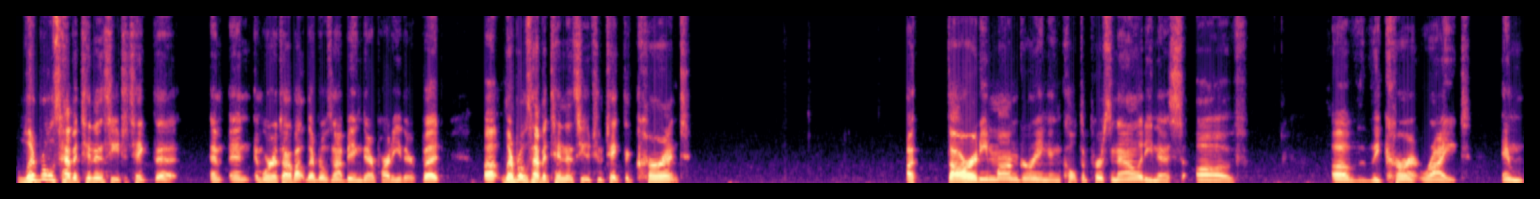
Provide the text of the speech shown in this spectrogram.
liberals have a tendency to take the and, and, and we're going to talk about liberals not being their part either, but uh, liberals have a tendency to take the current authority mongering and cult of personalityness of of the current right and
